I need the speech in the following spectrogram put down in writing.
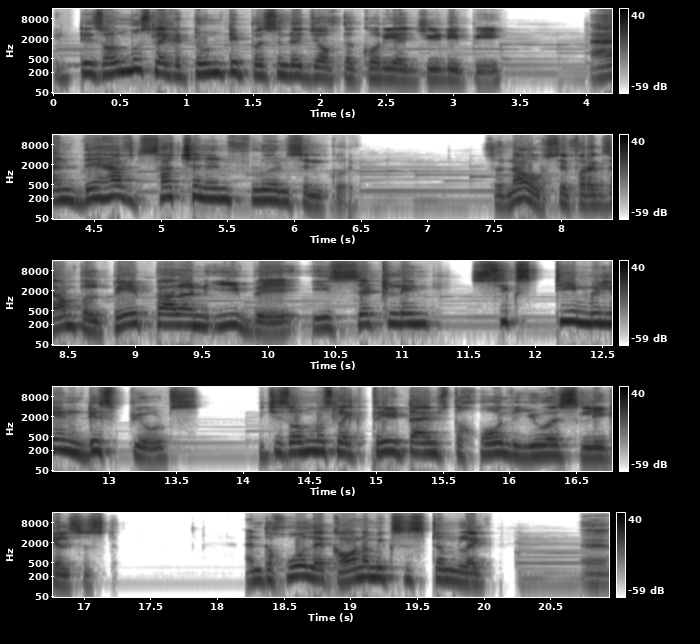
It is almost like a 20% of the Korea GDP, and they have such an influence in Korea. So now, say for example, PayPal and eBay is settling 60 million disputes, which is almost like three times the whole US legal system. And the whole economic system, like uh,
